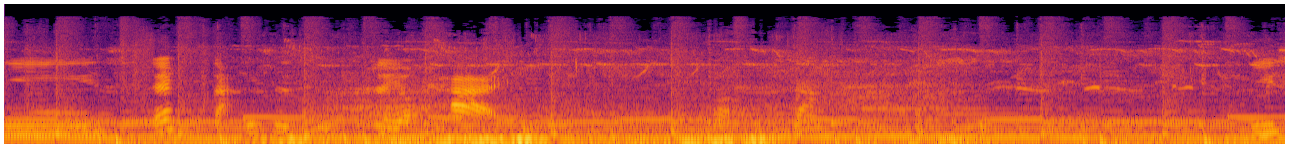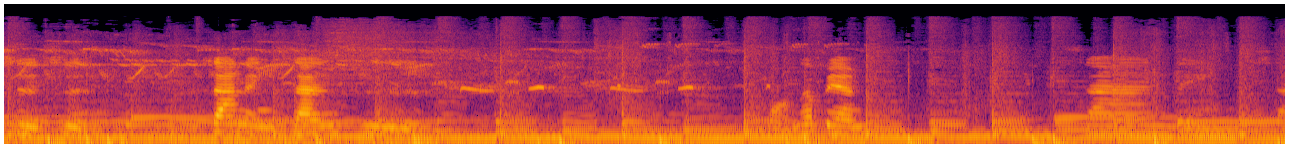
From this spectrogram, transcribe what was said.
一，哎，打一四四，这里又太。一四四三零三四，往那边。三零三。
